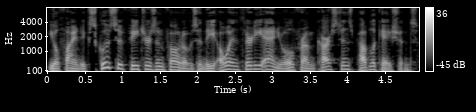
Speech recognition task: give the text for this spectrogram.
you'll find exclusive features and photos in the ON 30 Annual from Carstens Publications.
